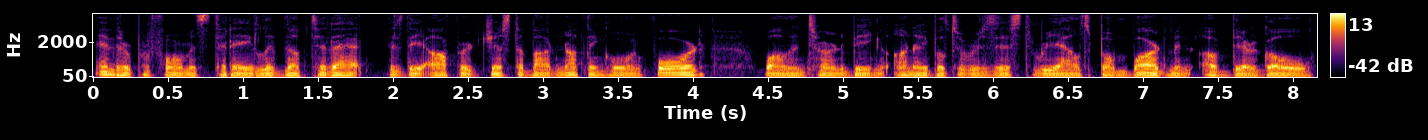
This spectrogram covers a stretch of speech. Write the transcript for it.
and their performance today lived up to that as they offered just about nothing going forward, while in turn being unable to resist Real's bombardment of their goal.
